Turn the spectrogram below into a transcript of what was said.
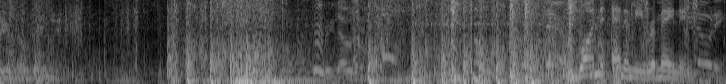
Reloading. Reloading. One enemy remaining. Reloading.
